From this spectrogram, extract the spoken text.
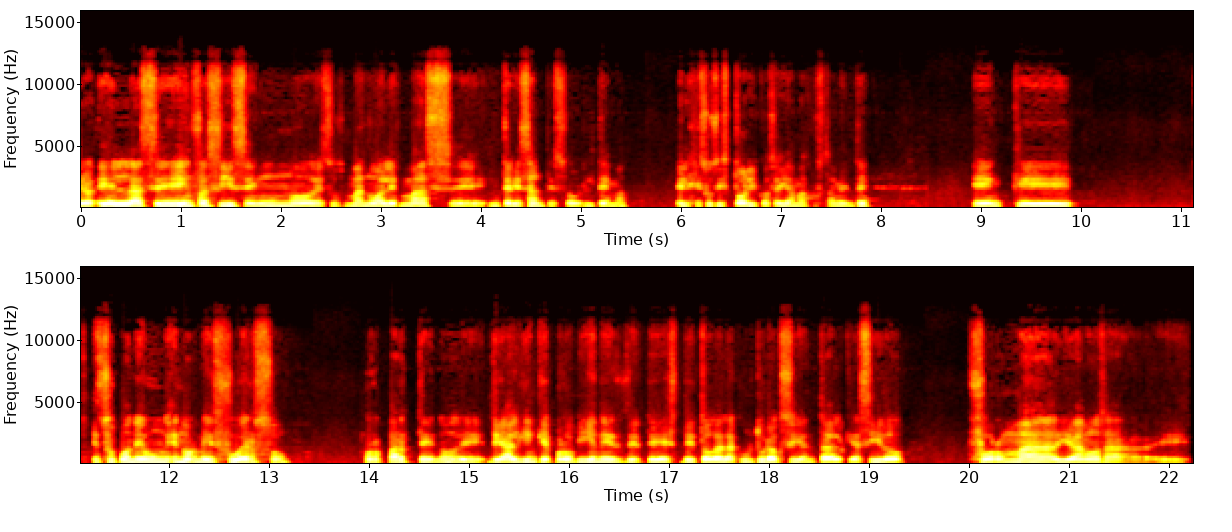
pero él hace énfasis en uno de sus manuales más eh, interesantes sobre el tema, el Jesús histórico se llama justamente, en que supone un enorme esfuerzo por parte ¿no? de, alguien que proviene de, toda la cultura occidental que ha sido formada, digamos, eh,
